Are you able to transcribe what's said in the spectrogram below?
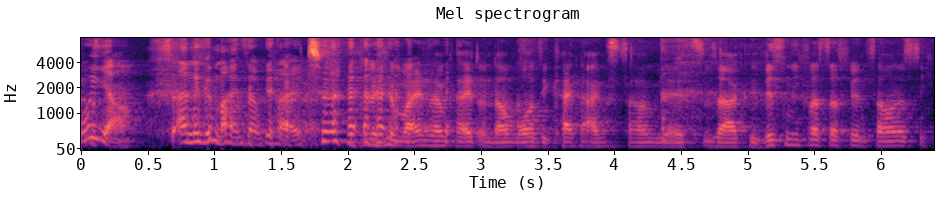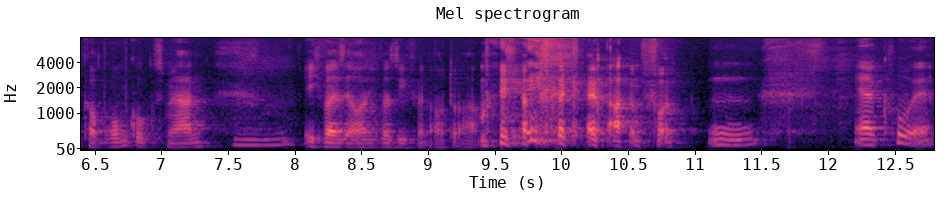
Oh ja, das ist eine Gemeinsamkeit. Ja, eine Gemeinsamkeit und da brauchen Sie keine Angst haben, mir jetzt zu sagen, Sie wissen nicht, was das für ein Zaun ist. Ich komme rum, gucke es mir an. Mhm. Ich weiß ja auch nicht, was Sie für ein Auto haben. Ich habe keine Ahnung von. Mhm. Ja, cool.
